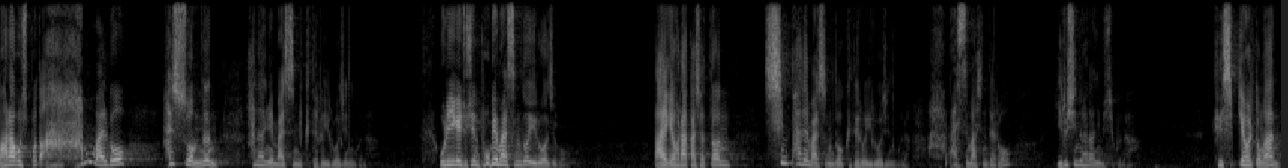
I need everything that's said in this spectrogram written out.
말하고 싶어도 아무 말도 할 수 없는 하나님의 말씀이 그대로 이루어지는구나. 우리에게 주신 복의 말씀도 이루어지고 나에게 허락하셨던 심판의 말씀도 그대로 이루어지는구나. 아, 말씀하신 대로 이루시는 하나님이시구나. 그 10개월 동안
